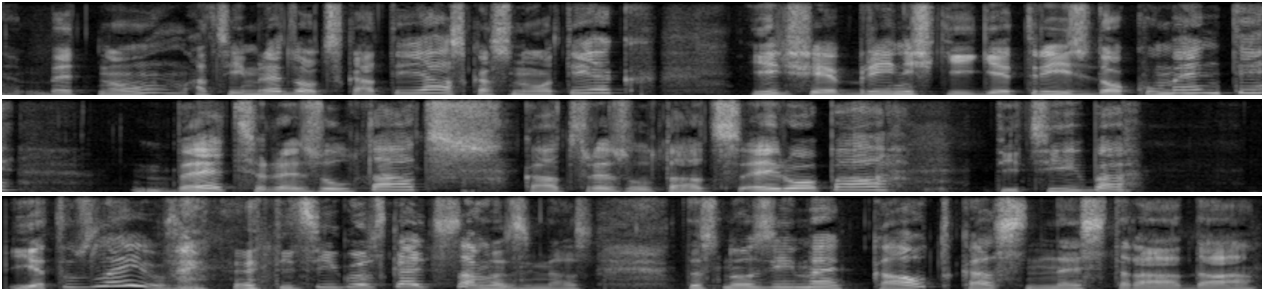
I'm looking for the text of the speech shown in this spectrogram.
bet, nu, acīm redzot skatījās, kas notiek, ir šie brīnišķīgie trīs dokumenti, uh, Bet rezultāts, kāds rezultāts Eiropā, ticība iet uz leju, ticīgo skaits samazinās. Tas nozīmē, kaut kas nestrādā.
